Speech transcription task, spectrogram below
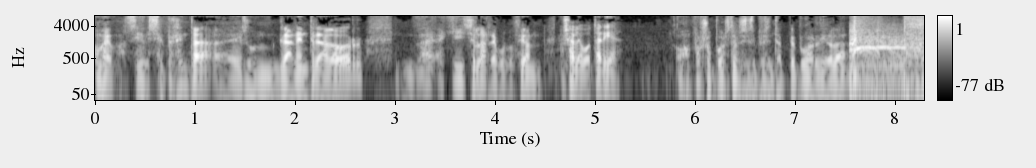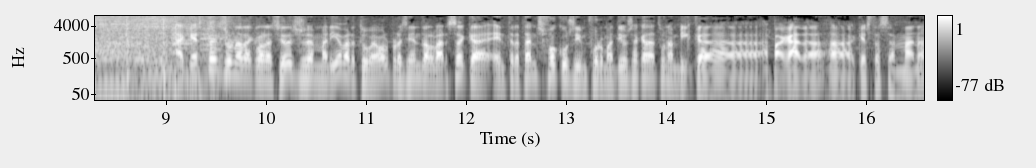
Hombre, pues, si se presenta, eh, es un gran entrenador, aquí hizo la revolución. O sea, le votaría. Oh, por supuesto, si se presenta Pep Guardiola. Aquesta és una declaració de Josep Maria Bartomeu, el president del Barça, que entre tants focus informatius ha quedat una mica apagada eh, aquesta setmana.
